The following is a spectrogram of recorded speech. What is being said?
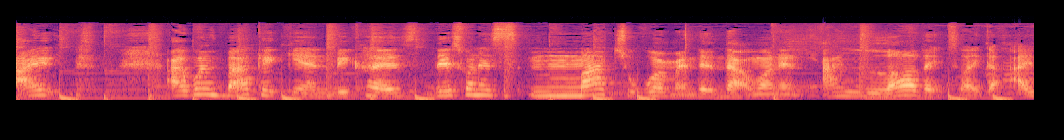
I I went back again because this one is much warmer than that one. And I love it. Like I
